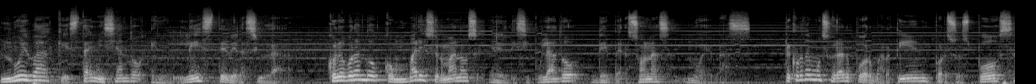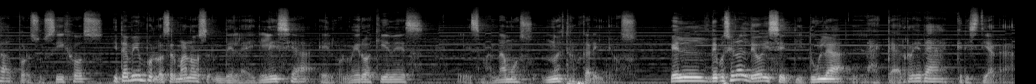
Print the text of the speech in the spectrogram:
nueva que está iniciando en el este de la ciudad, colaborando con varios hermanos en el discipulado de personas nuevas. Recordemos orar por Martín, por su esposa, por sus hijos y también por los hermanos de la iglesia El Hornero a quienes les mandamos nuestros cariños. El devocional de hoy se titula La carrera cristiana.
